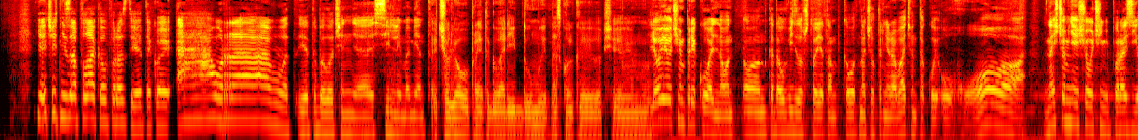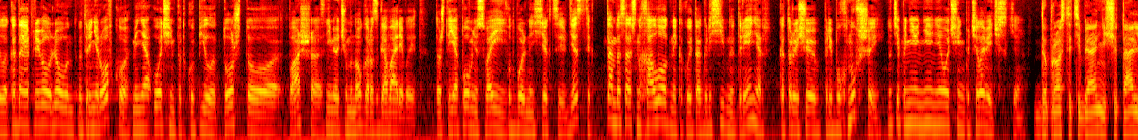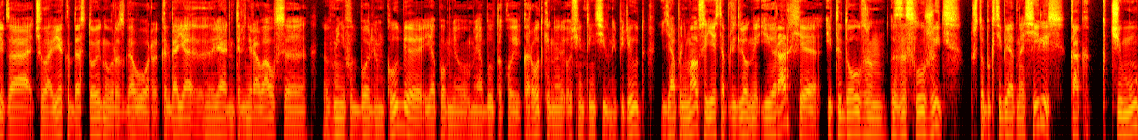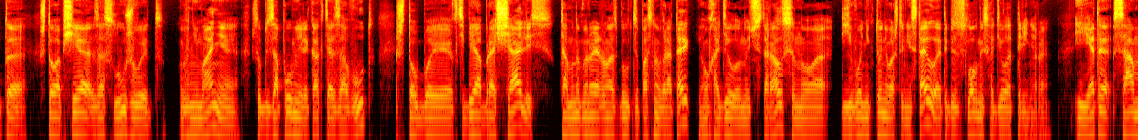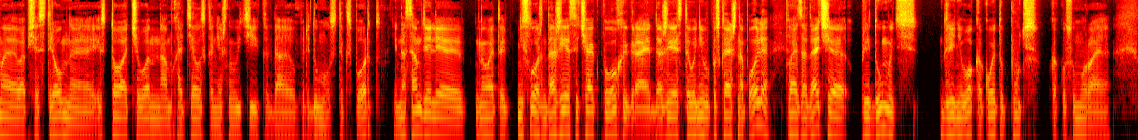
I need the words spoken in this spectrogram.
Я чуть не заплакал просто, я такой, а, ура, вот. И это был очень э, сильный момент. А что Лева про это говорит, думает, насколько вообще ему... Леве очень прикольно. Он, он, когда увидел, что я там кого-то начал тренировать, он такой, ого! Знаешь, что меня еще очень поразило? Когда я привел Леву на тренировку, меня очень подкупило то, что Паша с ними очень много разговаривает. То, что я помню свои футбольные секции в детстве, там достаточно холодный какой-то агрессивный тренер, который еще и прибухнувший, ну, типа, не, не, не очень по-человечески. Да просто тебя не считали за человека достойного разговора. Когда я э, реально тренировался в мини-футбольном клубе, я помню, у меня был такой короткий, но очень интенсивный период, я понимал, что есть определенная иерархия, и ты должен заслужить чтобы к тебе относились как к чему-то, что вообще заслуживает внимание, чтобы запомнили, как тебя зовут, чтобы к тебе обращались. Там, например, у нас был запасной вратарь, и он ходил, он очень старался, но его никто ни во что не ставил, это, безусловно, исходило от тренера. И это самое вообще стрёмное из то, от чего нам хотелось, конечно, уйти, когда придумался текспорт. И на самом деле, ну, это несложно. Даже если человек плохо играет, даже если ты его не выпускаешь на поле, твоя задача придумать для него какой-то путь как у самурая.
